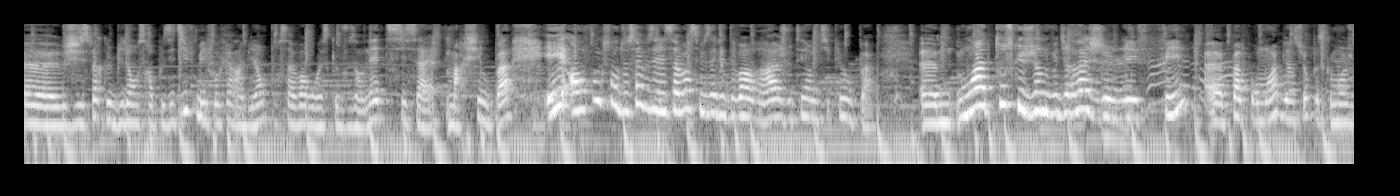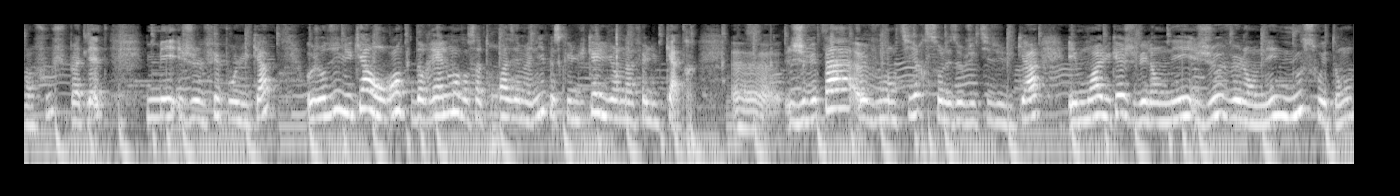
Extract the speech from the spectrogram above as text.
Euh, j'espère que le bilan sera positif, mais il faut faire un bilan pour savoir où est-ce que vous en êtes, si ça a marché ou pas. Et en fonction de ça, vous allez savoir si vous allez devoir rajouter un petit peu ou pas. Euh, moi, tout ce que je viens de vous dire là, je l'ai fait, euh, pas pour moi bien sûr, parce que moi je m'en fous, je suis pas athlète, mais je le fais pour Lucas. Aujourd'hui, Lucas, on rentre réellement dans sa troisième année parce que Lucas, il lui en a fallu quatre. je vais pas vous mentir sur les objectifs de Lucas, et moi, Lucas, je vais l'emmener, je veux l'emmener, nous souhaitons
